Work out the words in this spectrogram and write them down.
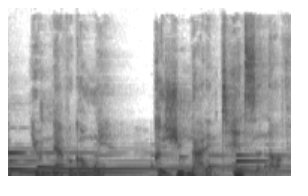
you're never gonna win. Because you're not intense enough.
